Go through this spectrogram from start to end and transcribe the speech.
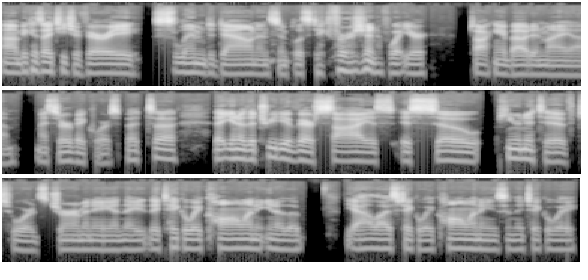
Um, because I teach a very slimmed down and simplistic version of what you're talking about in my um, my survey course, but uh, that you know the Treaty of Versailles is is so punitive towards Germany, and they they take away colony. You know the the Allies take away colonies and they take away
